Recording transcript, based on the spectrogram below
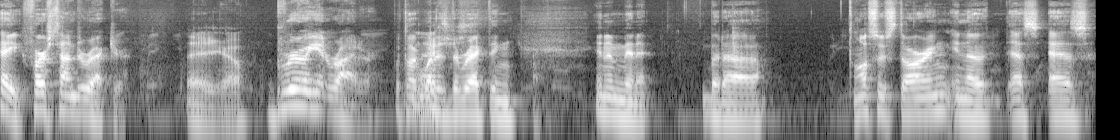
Hey, first time director, There you go. brilliant writer. We'll talk about his directing in a minute. But uh, also starring in a as as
